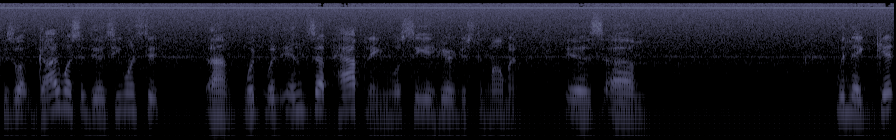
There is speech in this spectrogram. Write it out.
Because what God wants to do is He wants to, um, what, what ends up happening, we'll see it here in just a moment, is. Um, when they get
